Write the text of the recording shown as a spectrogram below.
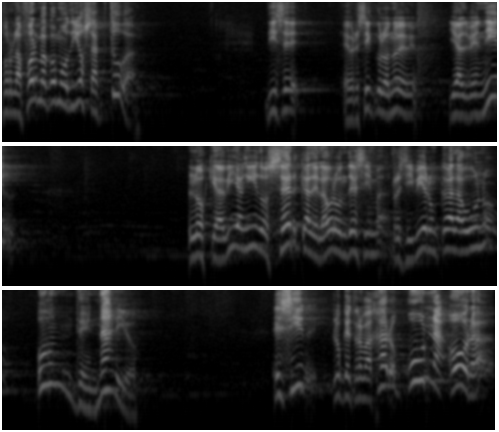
por la forma como Dios actúa. Dice el versículo 9, y al venir los que habían ido cerca de la hora undécima recibieron cada uno un denario. Es decir, los que trabajaron una hora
